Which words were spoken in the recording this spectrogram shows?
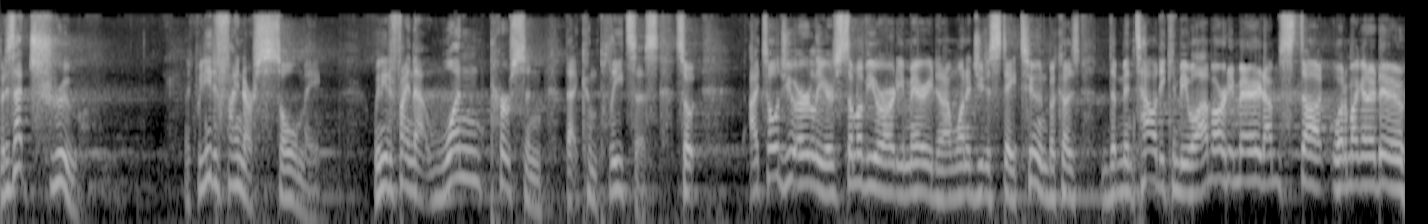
is that true? Like, we need to find our soulmate. We need to find that one person that completes us. So I told you earlier, some of you are already married, and I wanted you to stay tuned because the mentality can be, well, I'm already married, I'm stuck, what am I gonna do?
